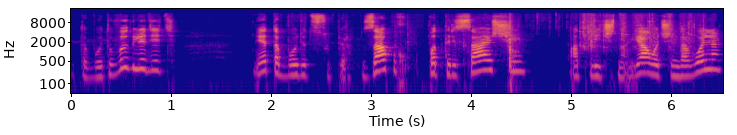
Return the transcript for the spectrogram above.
это будет выглядеть. Это будет супер. Запах потрясающий. Отлично. Я очень довольна.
